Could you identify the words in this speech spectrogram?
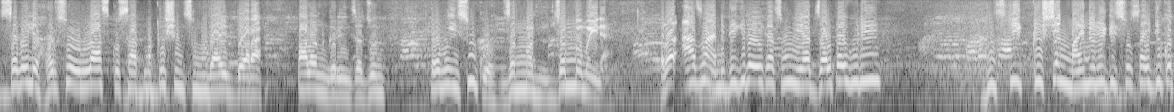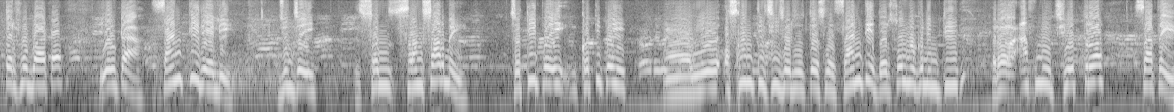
सबैले हर्षो उल्लासको साथमा क्रिस्चियन समुदायद्वारा पालन गरिन्छ जुन प्रभु यीशुको जन्म जन्म महिना। र आज हामी देखिरहेका छौँ यहाँ जलपाइगुडी डिस्ट्रिक्ट क्रिस्चियन माइनोरिटी सोसाइटीको तर्फबाट एउटा शान्ति र्याली जुन चाहिँ संसारमै जतिपय कतिपय यो अशान्ति चिजहरू त्यसलाई शान्ति दर्शाउनको निम्ति र आफ्नो क्षेत्र साथै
